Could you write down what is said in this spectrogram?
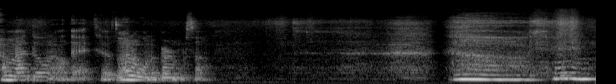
I'm not doing all that because I don't want to burn myself. Okay.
